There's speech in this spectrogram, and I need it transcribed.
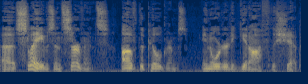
uh, slaves and servants of the Pilgrims in order to get off the ship.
